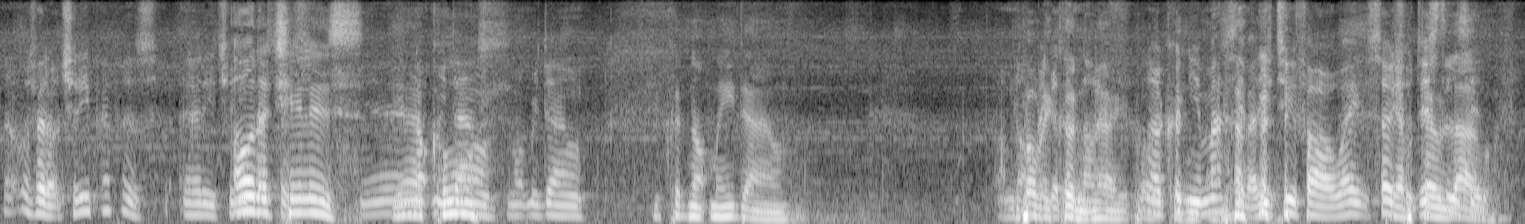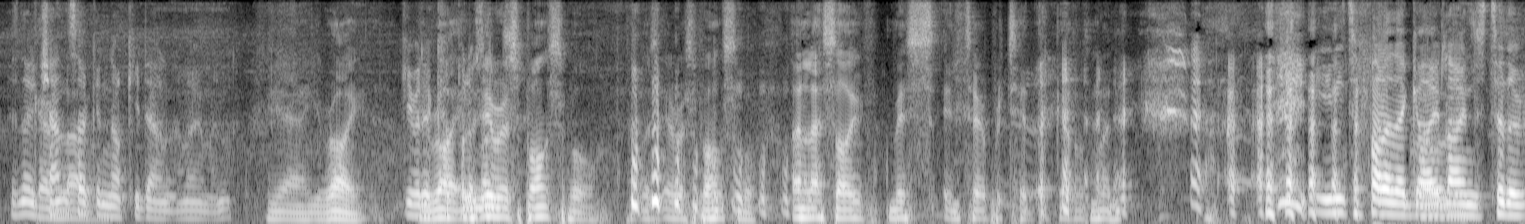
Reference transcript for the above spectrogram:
that was Red Hot Chili Peppers. Early Chili oh, the Peppers. Chili's. Yeah, Yeah, knock of me down. course. Knock me down. You could knock me down. I'm You probably couldn't, no, you probably no, couldn't. You're massive. You're too far away. It's social Yeah, distancing. low. There's no Go chance I can knock you down at the moment. Yeah, you're right. Give it You're right. couple It was of months. irresponsible. It was irresponsible. Unless I've misinterpreted the government. you need to follow the guidelines to the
